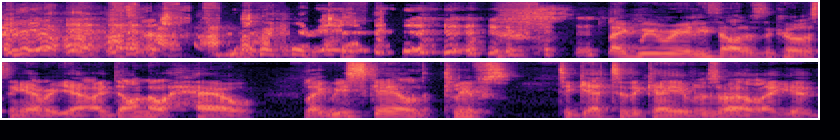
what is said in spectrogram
like, we really thought it was the coolest thing ever. Yeah, I don't know how. Like, we scaled cliffs to get to the cave as well. Like, it.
